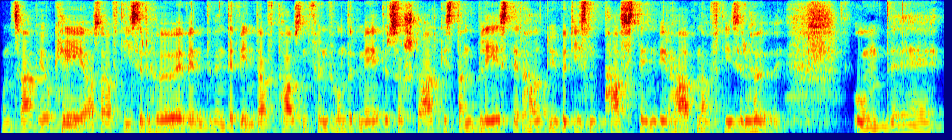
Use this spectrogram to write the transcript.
und sage, okay, also auf dieser Höhe, wenn, wenn der Wind auf 1500 Meter so stark ist, dann bläst er halt über diesen Pass, den wir haben auf dieser Höhe. Und äh,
